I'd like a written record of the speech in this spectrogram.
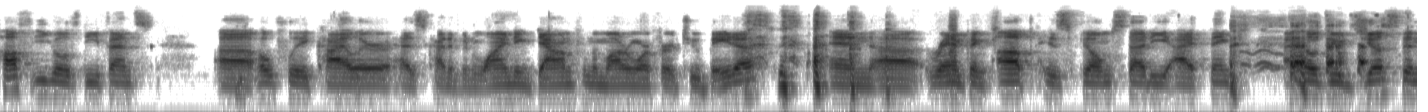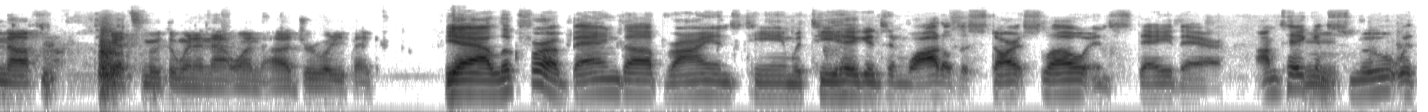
tough Eagles defense. Uh, hopefully, Kyler has kind of been winding down from the Modern Warfare 2 beta and uh, ramping up his film study. I think he'll do just enough to get Smooth to win in that one. Uh, Drew, what do you think? Yeah, look for a banged up Ryan's team with Tee Higgins and Waddle to start slow and stay there. I'm taking mm. Smoot with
